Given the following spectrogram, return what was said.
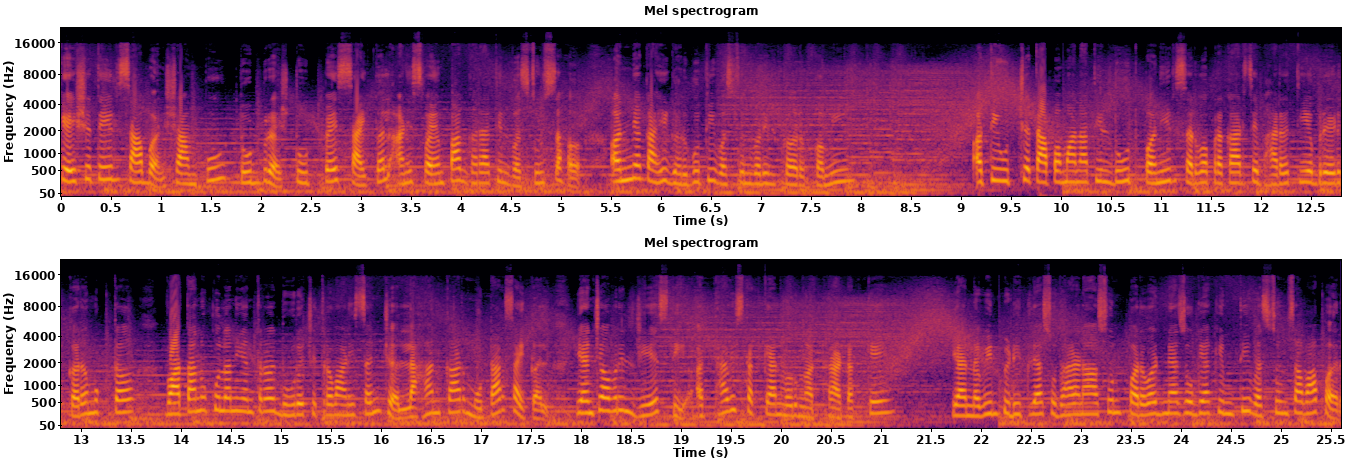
केशतेल साबण शॅम्पू टूथब्रश टूथपेस्ट सायकल आणि स्वयंपाकघरातील वस्तूंसह अन्य काही घरगुती वस्तूंवरील कर कमी. अतिउच्च तापमानातील दूध पनीर सर्व प्रकारचे भारतीय ब्रेड करमुक्त. वातानुकूलन यंत्र दूरचित्रवाणी संच लहान कार मोटारसायकल यांच्यावरील जीएसटी अठ्ठावीस टक्क्यांवरून अठरा टक्के. या नवीन पिढीतल्या सुधारणा असून परवडण्याजोग्या किमती वस्तूंचा वापर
